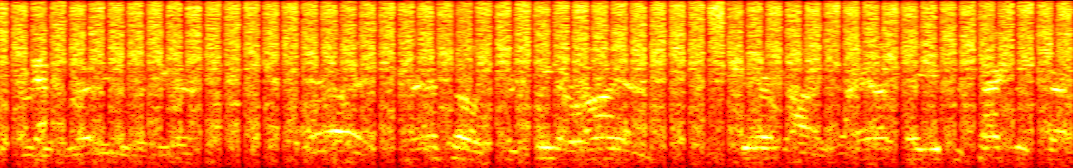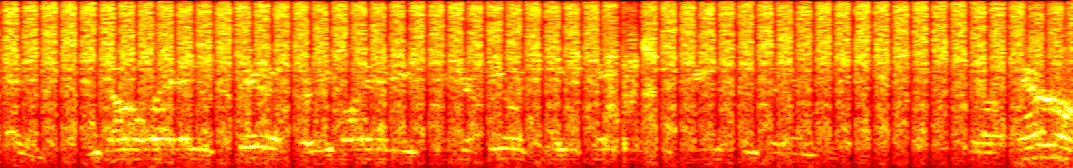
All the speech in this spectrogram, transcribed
We're just ready. We're here. All right. Santos, Christina Ryan, Spirit Guys, I ask that you protect this session. You don't let any spirits or evil entities interfere with communication with the Jamison family. So, Errol,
